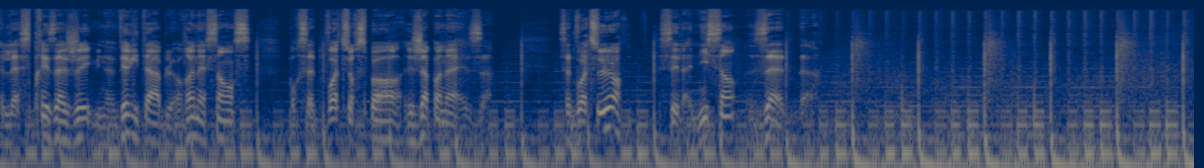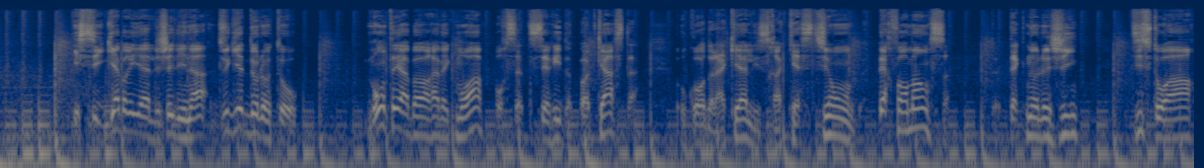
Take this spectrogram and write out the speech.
laisse présager une véritable renaissance pour cette voiture sport japonaise. Cette voiture, c'est la Nissan Z. Ici Gabriel Gélina du Guide de l'Auto. Montez à bord avec moi pour cette série de podcasts au cours de laquelle il sera question de performance, de technologie, d'histoire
